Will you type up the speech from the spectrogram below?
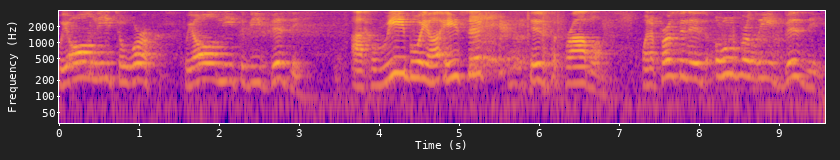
We all need to work. We all need to be busy. Ach ribuy ha'esik is the problem. When a person is overly busy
